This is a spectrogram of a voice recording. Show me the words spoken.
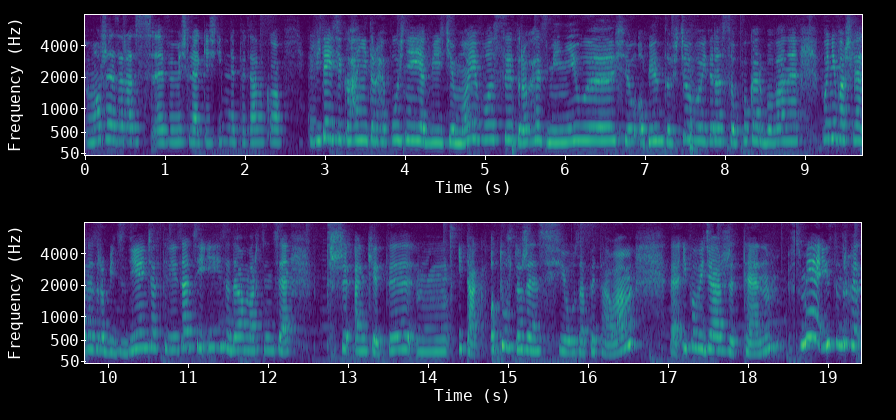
może zaraz e, wymyślę jakieś inne pytanko. Witajcie kochani trochę później, jak widzicie moje włosy trochę zmieniły się objętościowo i teraz są pokarbowane, ponieważ jadę zrobić zdjęcia, stylizacji i zadałam Martynce trzy ankiety Mm, i tak, otóż do rzęs ją zapytałam e, i powiedziała, że ten. W sumie jestem trochę...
